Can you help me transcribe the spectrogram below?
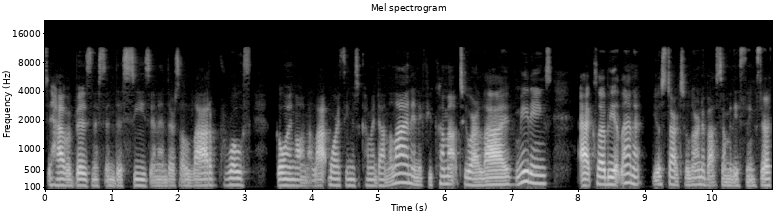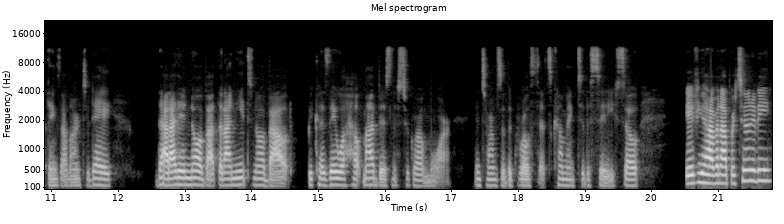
to have a business in this season. And there's a lot of growth going on. A lot more things are coming down the line. And if you come out to our live meetings, at Club E Atlanta, you'll start to learn about some of these things. There are things I learned today that I didn't know about that I need to know about because they will help my business to grow more in terms of the growth that's coming to the city. So if you have an opportunity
